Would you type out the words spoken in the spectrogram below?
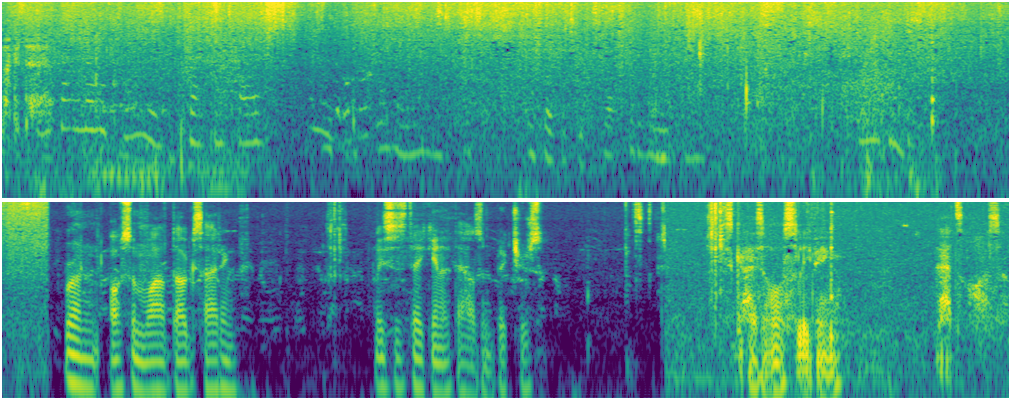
Look at that. We're on an awesome wild dog sighting. Lisa's taking a thousand pictures. These guys are all sleeping. That's awesome.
